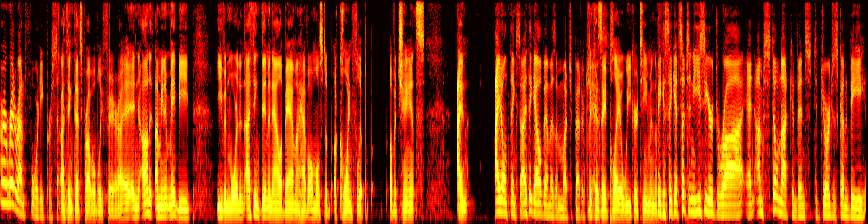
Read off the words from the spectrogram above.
or right around forty percent. I think that's probably fair. I, and honest, I mean, it may be even more than I think. Them and Alabama have almost a, a coin flip of a chance, and I don't think so. I think Alabama is a much better chance because they play a weaker team in the because they get such an easier draw, and I'm still not convinced that Georgia's going to be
